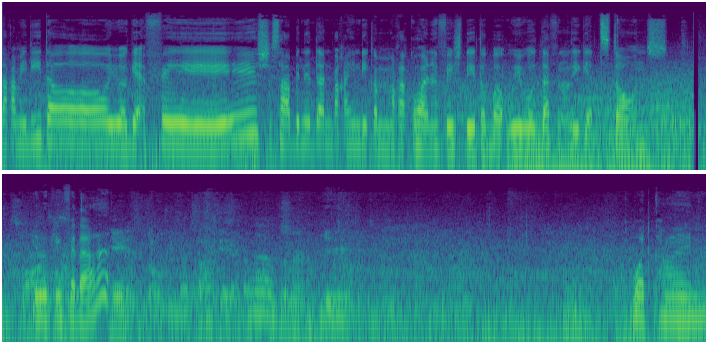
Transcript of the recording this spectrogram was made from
Punta kami dito. We will get fish. Sabi ni Dan, baka hindi kami makakuha ng fish dito, but we will definitely get stones. You looking for that? Yeah, it's a dolphin inside here. Yeah. What kind?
